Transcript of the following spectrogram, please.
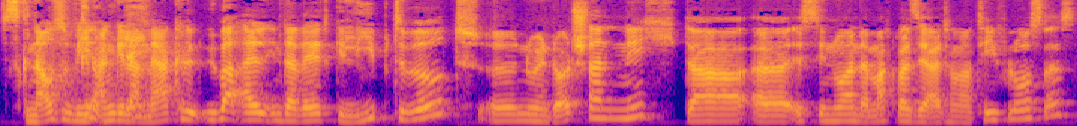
Das ist genauso wie genau. Angela Merkel überall in der Welt geliebt wird, äh, nur in Deutschland nicht. Da äh, ist sie nur an der Macht, weil sie alternativlos ist.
